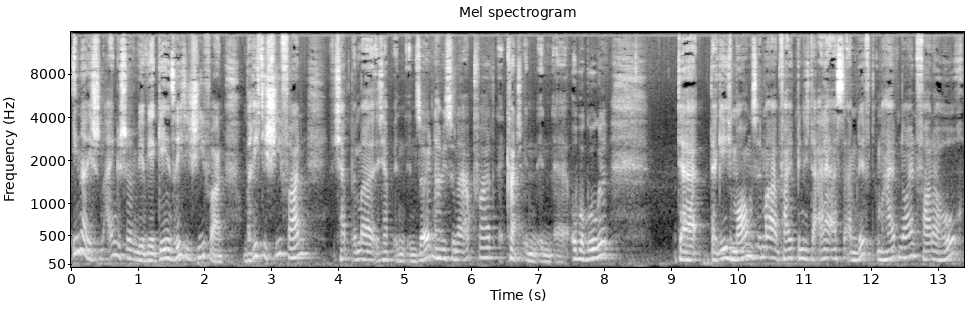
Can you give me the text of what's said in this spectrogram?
innerlich schon eingestellt bin, wir, wir gehen jetzt richtig Skifahren. Und bei richtig Skifahren, ich habe immer, ich habe in, in Sölden habe ich so eine Abfahrt, äh, Quatsch, in, in äh, Obergurgel, da, da gehe ich morgens immer, bin ich der allererste am Lift um halb neun, fahre da hoch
